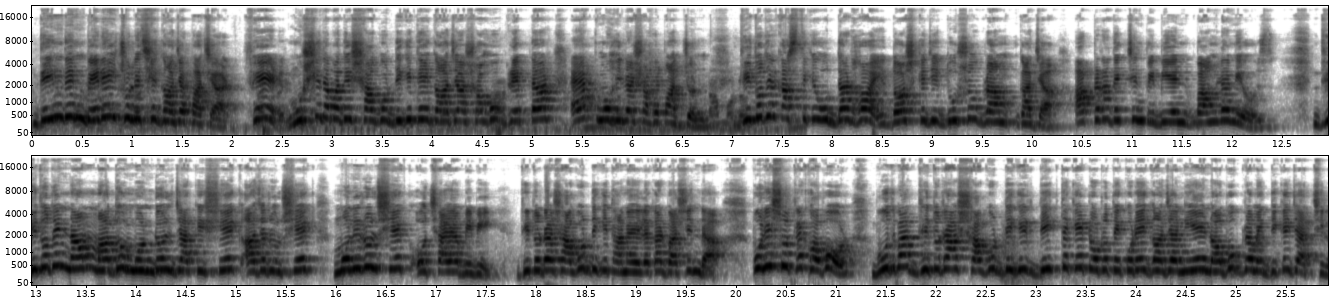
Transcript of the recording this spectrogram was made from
দিন দিন বেড়েই চলেছে গাঁজা পাচার। ফের মুর্শিদাবাদের সাগর দিঘিতে গাঁজা সহ গ্রেপ্তার এক মহিলা সহ পাঁচজন। ধৃতদের কাছ থেকে উদ্ধার হয় দশ কেজি দুশো গ্রাম গাঁজা। আপনারা দেখছেন পিবিএন বাংলা নিউজ। ধৃতদের নাম মাধব মণ্ডল, জাকির শেখ আজারুল শেখ, মনিরুল শেখ ও ছায়া বিবি। ধৃতরা সাগরদিঘি থানা এলাকার বাসিন্দা। পুলিশ সূত্রে খবর, বুধবার ধৃতরা সাগরদিঘির দিক থেকে টোটোতে করে গাঁজা নিয়ে নবগ্রামের দিকে যাচ্ছিল।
